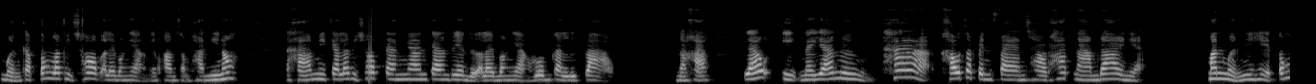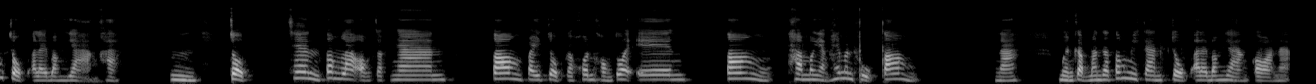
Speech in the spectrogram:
เหมือนกับต้องรับผิดชอบอะไรบางอย่างในความสัมพันธ์นี้เนาะนะคะ มีการรับผิดชอบการงานการเรียนหรืออะไรบางอย่างร่วมกันหรือเปล่านะคะ แล้วอีกในยะหนึ่งถ้าเขาจะเป็นแฟนชาวธาตุน้ำได้เนี่ย มันเหมือนมีเหตุต้องจบอะไรบางอย่างค่ะ อืม จบ เช่น ต้องลาออกจากงาน ต้องไปจบกับคนของตัวเอง ต้องทำบางอย่างให้มันถูกต้องนะ เหมือนกับมันจะต้องมีการจบอะไรบางอย่างก่อนน่ะ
